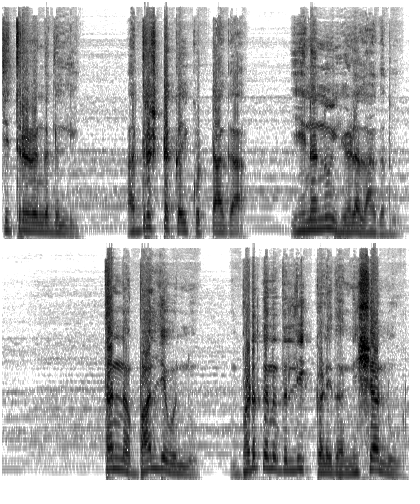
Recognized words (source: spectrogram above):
ಚಿತ್ರರಂಗದಲ್ಲಿ ಅದೃಷ್ಟ ಕೈಕೊಟ್ಟಾಗ ಏನನ್ನೂ ಹೇಳಲಾಗದು. ತನ್ನ ಬಾಲ್ಯವನ್ನು ಬಡತನದಲ್ಲಿ ಕಳೆದ ನಿಶಾ ನೂರ್,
